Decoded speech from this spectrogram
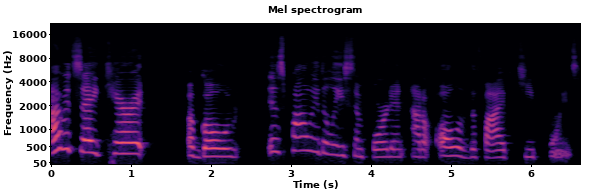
I would say carat of gold is probably the least important out of all of the five key points.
